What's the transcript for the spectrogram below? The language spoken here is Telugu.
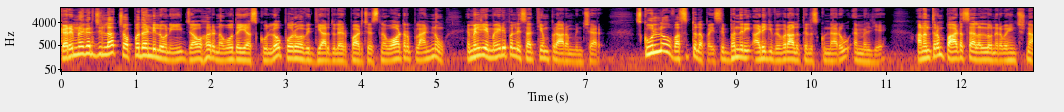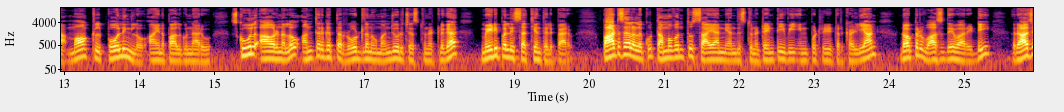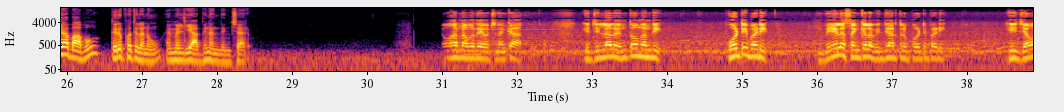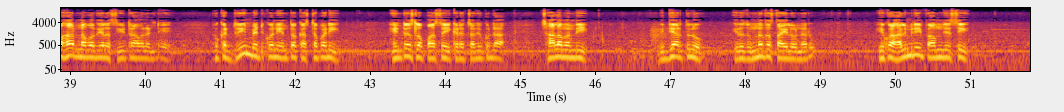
కరీంనగర్ జిల్లా చొప్పదండిలోని జవహర్ నవోదయ స్కూల్లో పూర్వ విద్యార్థులు ఏర్పాటు చేసిన వాటర్ ప్లాంట్ను ఎమ్మెల్యే మేడిపల్లి సత్యం ప్రారంభించారు. స్కూల్లో వసతులపై సిబ్బందిని అడిగి వివరాలు తెలుసుకున్నారు ఎమ్మెల్యే. అనంతరం పాఠశాలల్లో నిర్వహించిన మాక్ పోలింగ్లో ఆయన పాల్గొన్నారు. స్కూల్ ఆవరణలో అంతర్గత రోడ్లను మంజూరు చేస్తున్నట్లుగా మేడిపల్లి సత్యం తెలిపారు. పాఠశాలలకు తమ వంతు సాయాన్ని అందిస్తున్న ten TV input editor Kalyan doctor Vasudevareddy Rajababu తిరుపతిలను MLA అభినందించారు. జవహర్ నవోదయ వచ్చినాక ఈ జిల్లాలో ఎంతోమంది పోటీపడి వేల సంఖ్యలో విద్యార్థులు పోటీపడి ఈ జవహర్ నవోదయలో సీట్ రావాలంటే ఒక డ్రీమ్ పెట్టుకొని ఎంతో కష్టపడి ఎంట్రన్స్లో పాస్ అయ్యి ఇక్కడ చదువుకున్న చాలామంది విద్యార్థులు ఈరోజు ఉన్నత స్థాయిలో ఉన్నారు. ఇక్కడ అల్మినీ ఫామ్ చేసి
